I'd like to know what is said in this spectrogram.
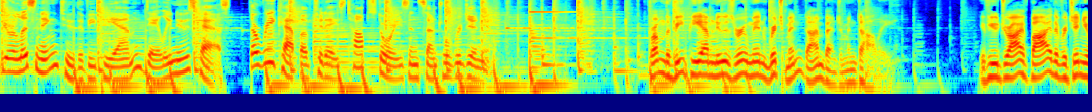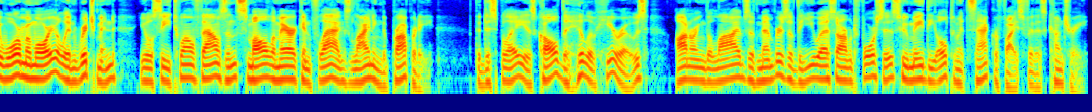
You're listening to the VPM Daily Newscast, the recap of today's top stories in Central Virginia. From the VPM Newsroom in Richmond, I'm Benjamin Dolly. If you drive by the Virginia War Memorial in Richmond, you'll see 12,000 small American flags lining the property. The display is called the Hill of Heroes, honoring the lives of members of the U.S. Armed Forces who made the ultimate sacrifice for this country.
